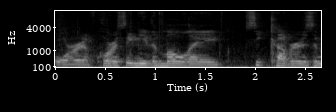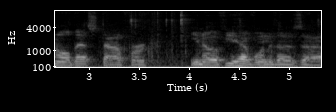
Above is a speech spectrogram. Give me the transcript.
Or, of course, any of the mole seat covers and all that stuff. Or, you know, if you have one of those, uh,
